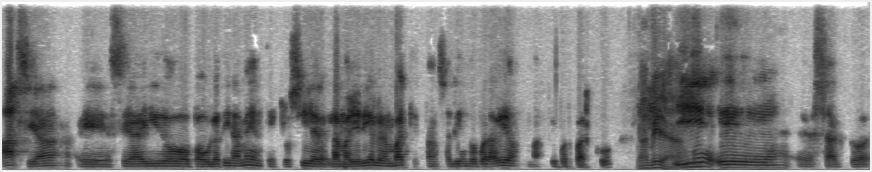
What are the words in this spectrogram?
Asia, eh, se ha ido paulatinamente. Inclusive la mayoría de los embarques están saliendo por avión más que por barco. Ah, mira. Y, eh, exacto,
